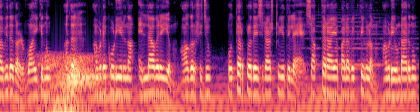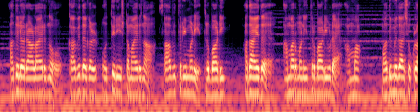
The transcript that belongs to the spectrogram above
കവിതകൾ വായിക്കുന്നു. അത് അവിടെ കൂടിയിരുന്ന എല്ലാവരെയും ആകർഷിച്ചു. ഉത്തർപ്രദേശ് രാഷ്ട്രീയത്തിലെ ശക്തരായ പല വ്യക്തികളും അവിടെ ഉണ്ടായിരുന്നു. അതിലൊരാളായിരുന്നു കവിതകൾ ഒത്തിരി ഇഷ്ടമായിരുന്ന സാവിത്രിമണി ത്രിപാഠി. അതായത് അമർമണി ത്രിപാഠിയുടെ അമ്മ. മധുമിത ശുക്ല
